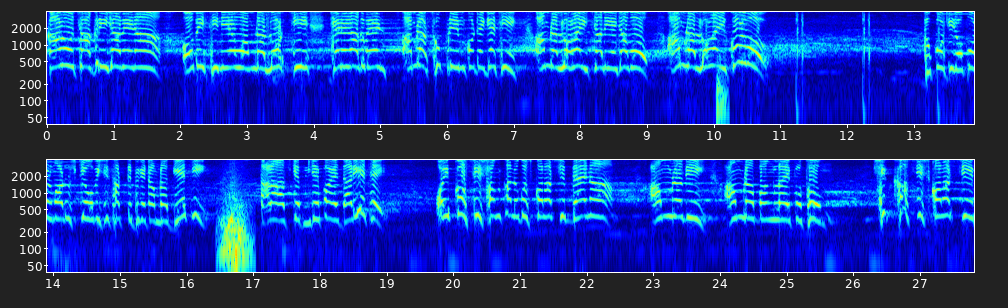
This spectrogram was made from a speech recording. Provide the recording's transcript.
কারও চাকরি যাবে না। ওবিসি নিয়েও আমরা লড়ছি। জেনে রাখবেন, আমরা সুপ্রিম কোর্টে গেছি। আমরা লড়াই চালিয়ে যাব। আমরা লড়াই করব। দু কোটির ওপর মানুষকে ওবিসি সার্টিফিকেট আমরা দিয়েছি। তারা আজকে নিজে পায়ে দাঁড়িয়েছে। ঐক্যশ্রী সংখ্যালঘু স্কলারশিপ দেয় না। আমরা দিই আমরা বাংলায় প্রথম। শিক্ষাশ্রী স্কলারশিপ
